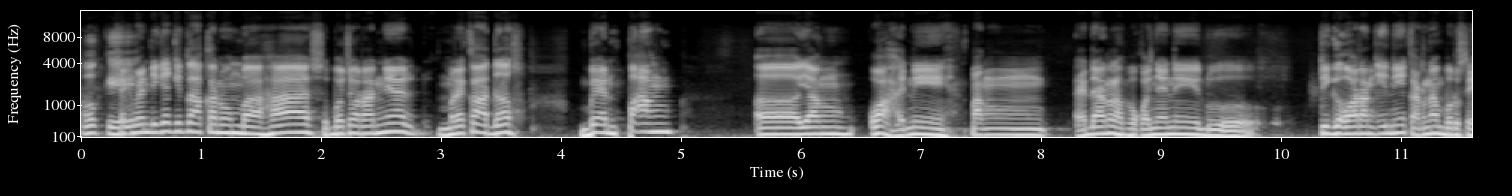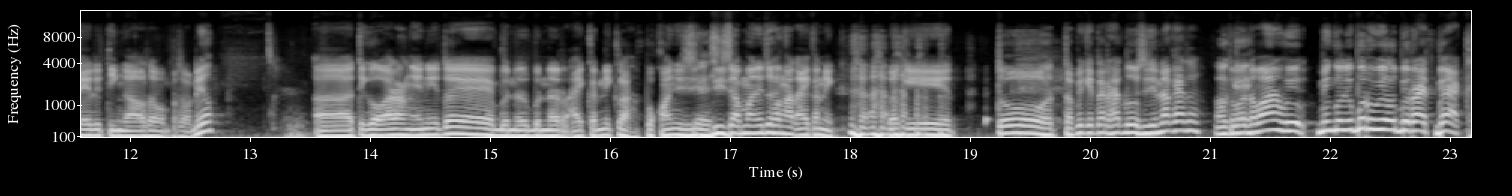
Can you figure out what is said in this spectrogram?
Oke. Segmen 3 kita akan membahas bocorannya mereka adalah band punk eh, yang wah ini punk edan lah pokoknya nih du, tiga orang ini karena baru saya ditinggal sama personil. Eh, tiga orang ini tuh ya bener-bener ikonik lah. Pokoknya di- Yes. di zaman itu sangat ikonik. Begitu. Tapi kita rehat dulu sejenak ya. Oke. Teman-teman, minggu libur we'll be right back.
